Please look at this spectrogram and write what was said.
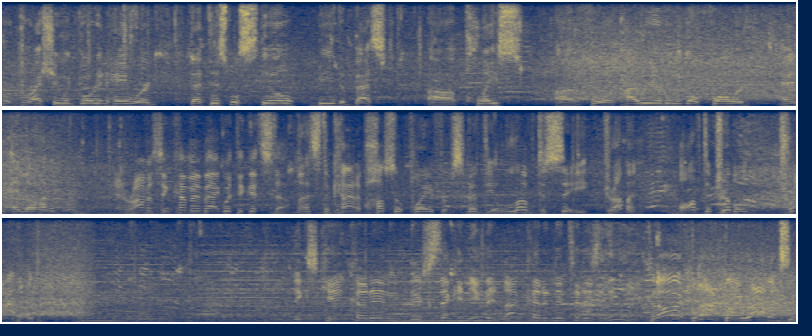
Progression with Gordon Hayward, that this will still be the best uh, place uh, for Kyrie Irving to go forward, and, and they'll have a great. And Robinson coming back with the good stuff. That's the kind of hustle play from Smith you love to see. Drummond off the dribble, traveled. Knicks can't cut in their second unit, not cutting into this lead. Kennard blocked by Robinson.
